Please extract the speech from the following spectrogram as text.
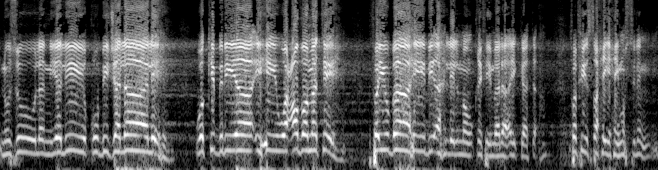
نزولا يليق بجلاله وكبريائه وعظمته فيباهي بأهل الموقف ملائكته. ففي صحيح مسلم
